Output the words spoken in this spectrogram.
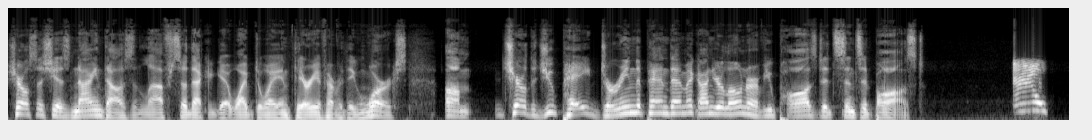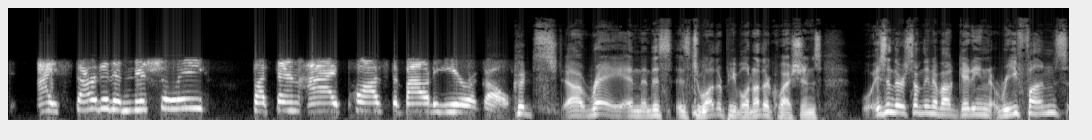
Cheryl says she has nine thousand left, so that could get wiped away in theory if everything works. Um, Cheryl, did you pay during the pandemic on your loan, or have you paused it since it paused? I I started initially, but then I paused about a year ago. Could uh, Ray, and then this is to other people and other questions, isn't there something about getting refunds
